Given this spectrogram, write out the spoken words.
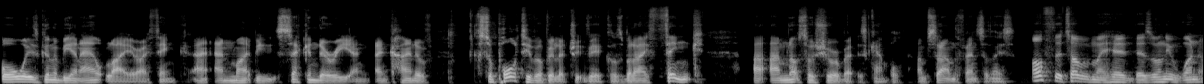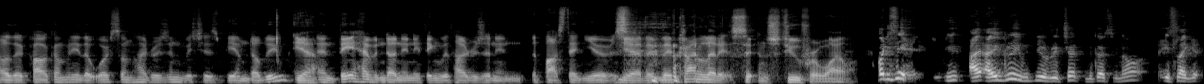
always going to be an outlier, I think, and, and might be secondary and, and kind of supportive of electric vehicles. But I think I, am not so sure about this, Campbell. I'm sat on the fence on this. Off the top of my head, there's only one other car company that works on hydrogen, which is BMW. Yeah. And they haven't done anything with hydrogen in the past 10 years. Yeah, they've, they've kind of let it sit and stew for a while. But you see, you, I, I, agree with you, Richard, because, you know, it's like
